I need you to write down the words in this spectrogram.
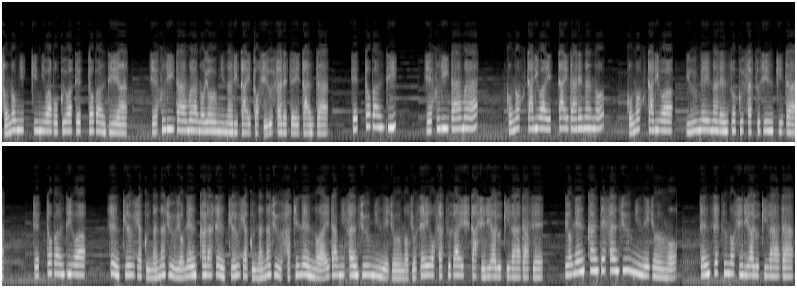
その日記には僕はテッド・バンディや、ジェフリー・ダーマーのようになりたいと記されていたんだ。テッド・バンディ？ジェフリー・ダーマー？この二人は一体誰なの？この二人は、有名な連続殺人鬼だ。テッド・バンディは、1974年から1978年の間に30人以上の女性を殺害したシリアルキラーだぜ。4年間で30人以上も、伝説のシリアルキラーだ。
